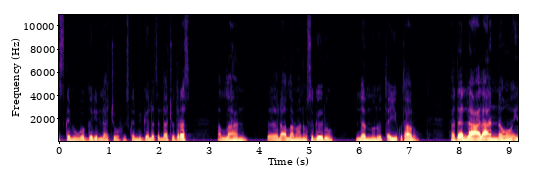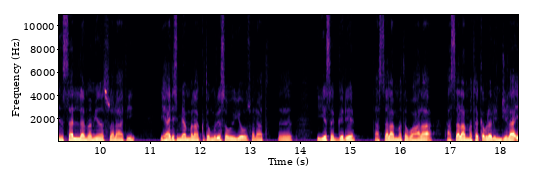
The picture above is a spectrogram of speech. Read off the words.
እስከሚወገድላችሁ እስከሚገለጽላችሁ ድረስ አላህን ለአላህ ማነው ስገዱ ለምኑት ጠይቁት አሉ። ፈደለ አላ አነሁ ኢንሰለመ ሚን ሶላቲ። ይህ ሀዲስ የሚያመላክተው እንግዲህ ሰውየው ሶላት እየሰገደ ታሰላመተ በኋላ ታሰላመተ ቀብለል እንጅላኢ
